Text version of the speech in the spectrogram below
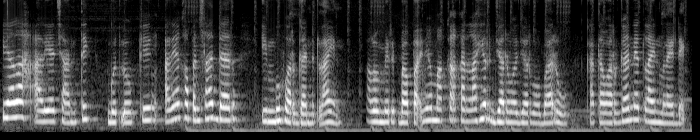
Iyalah Alia cantik, good looking, Alia kapan sadar? Imbuh warganet lain. Kalau mirip bapaknya maka akan lahir jarwo-jarwo baru, kata warganet lain meledek.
